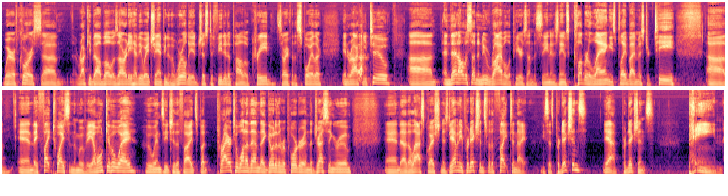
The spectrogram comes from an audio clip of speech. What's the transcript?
where, of course, uh, Rocky Balboa was already heavyweight champion of the world. He had just defeated Apollo Creed. Sorry for the spoiler. In Rocky 2. Uh, and then all of a sudden, a new rival appears on the scene, and his name's Clubber Lang. He's played by Mr. T. Uh, and they fight twice in the movie. I won't give away who wins each of the fights, but prior to one of them, they go to the reporter in the dressing room. And uh, the last question is Do you have any predictions for the fight tonight? He says, Predictions? Yeah, predictions. Pain.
